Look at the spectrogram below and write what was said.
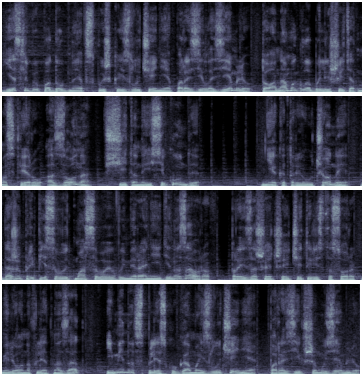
Если бы подобная вспышка излучения поразила Землю, то она могла бы лишить атмосферу озона в считанные секунды – Некоторые ученые даже приписывают массовое вымирание динозавров, произошедшее 440 миллионов лет назад, именно всплеску гамма-излучения, поразившему Землю.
